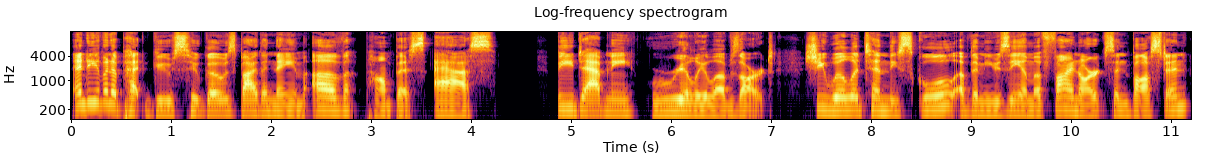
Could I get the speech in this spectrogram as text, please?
and even a pet goose who goes by the name of Pompous Ass. Bea Dabney really loves art. She will attend the School of the Museum of Fine Arts in Boston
